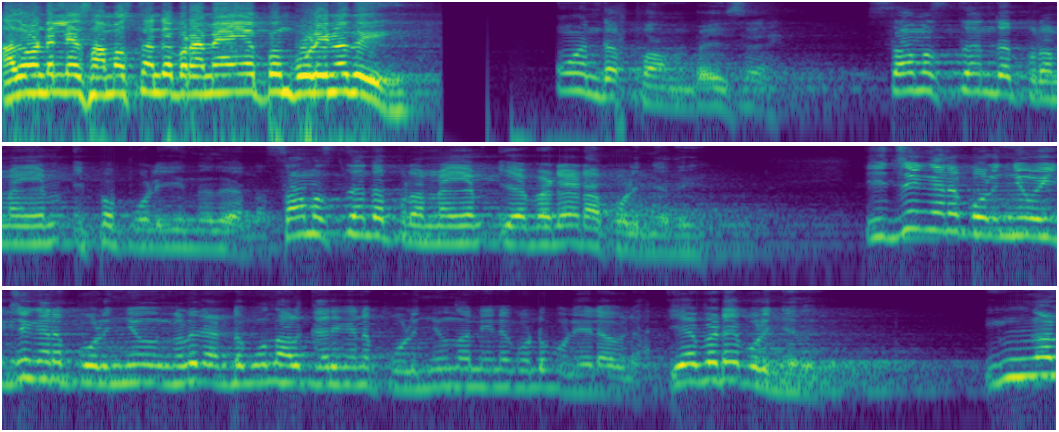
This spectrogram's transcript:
അതുകൊണ്ടല്ലേ സമസ്തന്റെ പ്രമേയം ഇപ്പം പൊളിയുന്നത്? ഓന്റെ പമ്പൈസേ സമസ്തന്റെ പ്രമേയം ഇപ്പൊ പൊളിയുന്നത് കാരണം സമസ്തന്റെ പ്രമേയം എവിടെയാടാ പൊളിഞ്ഞത്? ഇജിങ്ങനെ പൊളിഞ്ഞു ഇജിങ്ങനെ പൊളിഞ്ഞു നിങ്ങൾ രണ്ട് മൂന്ന് ആൾക്കാർ ഇങ്ങനെ പൊളിഞ്ഞു എന്ന് പറഞ്ഞതിനെ കൊണ്ട് പൊളിയലാവില്ല എവിടെ പൊളിഞ്ഞത്? നിങ്ങൾ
